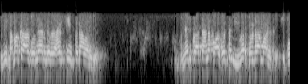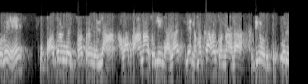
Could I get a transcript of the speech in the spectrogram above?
இது நமக்காக சொன்னாருங்கிற ரகசியம் இப்பதான் வருது. முன்னாடி பார்த்தானா பாசுரத்தில் இவர் சொல்ற மாதிரி இருக்கு. இப்பவுமே இந்த பாசுரங்கள் சோத்திரங்கள்லாம் அவ தானா சொல்லிட்டாளா இல்ல நமக்காக சொன்னாளா அப்படின்னு ஒரு ஒரு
